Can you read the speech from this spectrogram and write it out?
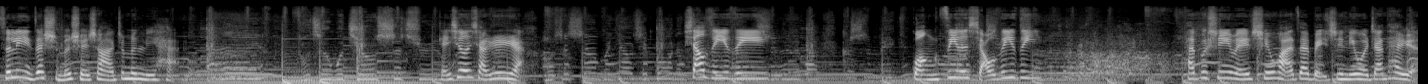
子里你在什么学校啊？这么厉害！感谢我小日日，小 ZZ，广 Z 的小 ZZ，还不是因为清华在北京，离我家太远，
